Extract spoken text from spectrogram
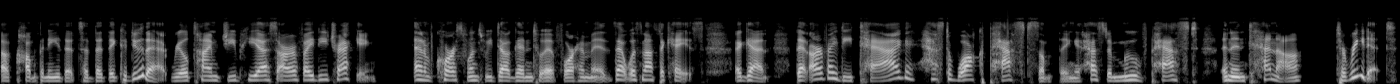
a company that said that they could do that real time GPS RFID tracking. And of course, once we dug into it for him, it, that was not the case. Again, that RFID tag has to walk past something, it has to move past an antenna to read it.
